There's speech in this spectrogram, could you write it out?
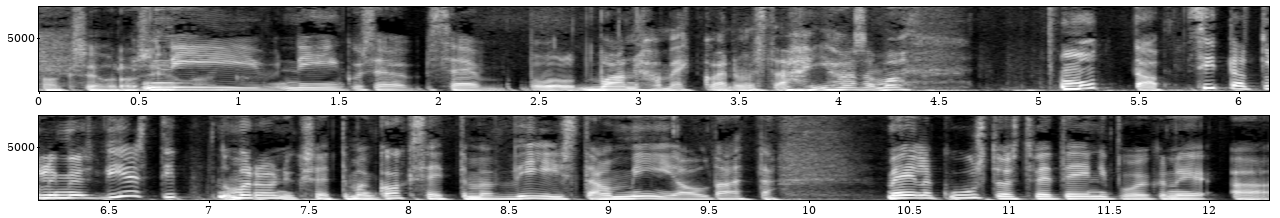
Kaksi euroa siellä niin, niin kuin se, se vanha mekko on sitä ihan sama. Mutta sitten tuli myös viesti numeroon 17275, tämä on Mialta, että meillä 16 v teinipoikani äh,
